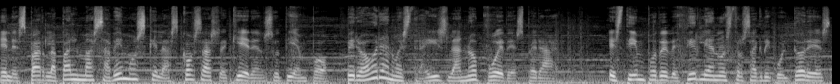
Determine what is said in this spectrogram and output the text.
En Spar La Palma sabemos que las cosas requieren su tiempo, pero ahora nuestra isla no puede esperar. Es tiempo de decirle a nuestros agricultores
